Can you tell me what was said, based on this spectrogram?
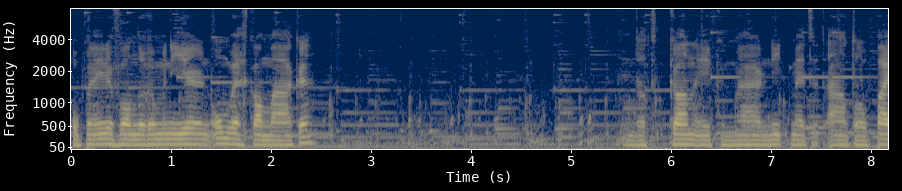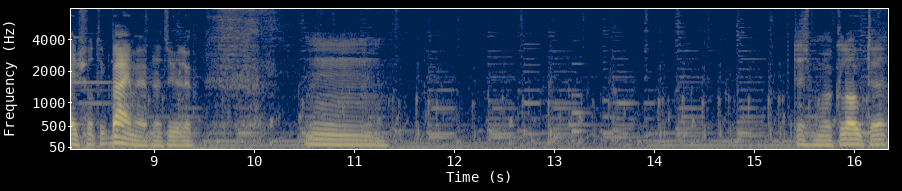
op een, of andere manier een omweg kan maken. En dat kan ik maar niet met het aantal pipes wat ik bij me heb natuurlijk. Hmm. Het is me kloten.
